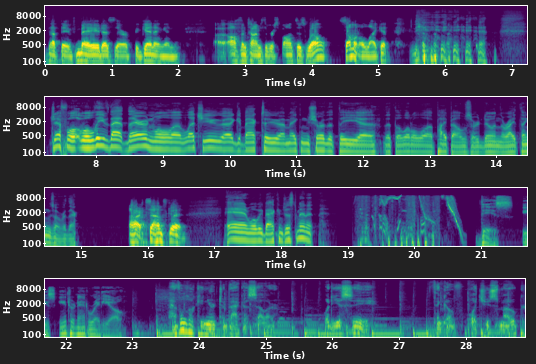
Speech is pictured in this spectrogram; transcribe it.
that they've made as they're beginning and uh, oftentimes the response is well someone will like it. Jeff we'll, we'll leave that there and we'll uh, let you uh, get back to uh, making sure that the uh, that the little pipe elves are doing the right things over there. All right sounds good. And we'll be back in just a minute this is Internet Radio. Have a look in your tobacco cellar. What do you see? Think of what you smoke,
